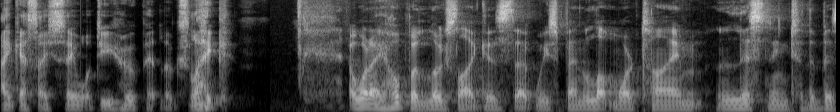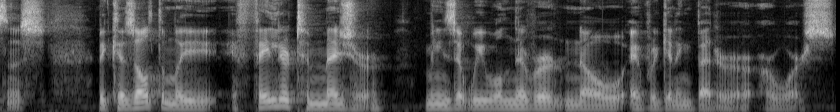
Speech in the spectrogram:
I guess I say, what do you hope it looks like? What I hope it looks like is that we spend a lot more time listening to the business because ultimately, a failure to measure means that we will never know if we're getting better or worse.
